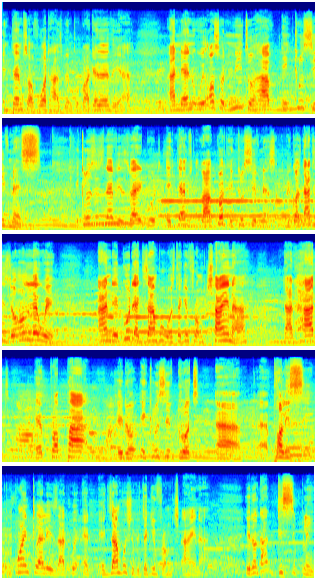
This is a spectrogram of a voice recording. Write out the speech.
in terms of what has been propagated there. And then we also need to have inclusiveness. Inclusiveness is very good in terms of our growth inclusiveness because that is the only way. And a good example was taken from China that had a proper, you know, inclusive growth uh, uh, policy. The point clearly is that an example should be taken from China. You know, that discipline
